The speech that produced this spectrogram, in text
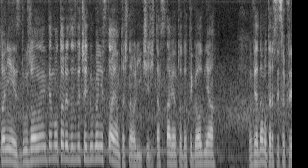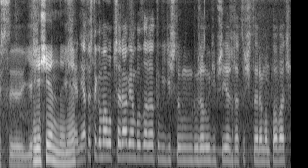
to nie jest dużo, no i te motory zazwyczaj długo nie stoją też na Oliksie, gdzieś tam stawiam to do tygodnia. No wiadomo, teraz jest okres y, jesi- Jesienny, nie? jesienny. Ja też tego mało przerabiam, bo zaraz tu widzisz, tu dużo ludzi przyjeżdża, coś chce remontować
